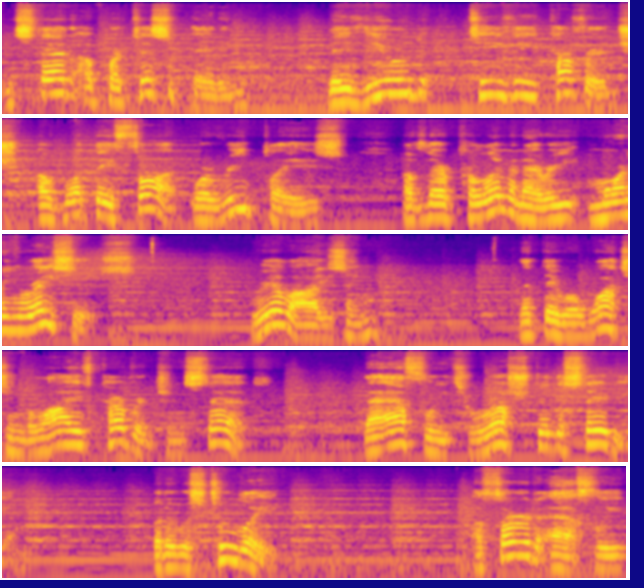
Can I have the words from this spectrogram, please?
Instead of participating, they viewed TV coverage of what they thought were replays of their preliminary morning races, realizing that they were watching live coverage instead. The athletes rushed to the stadium but it was too late. A third athlete,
